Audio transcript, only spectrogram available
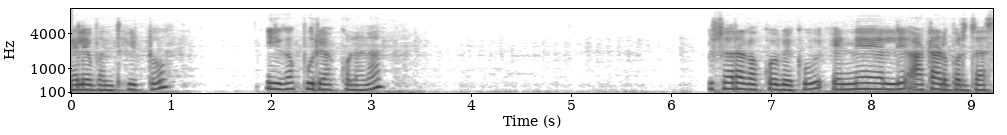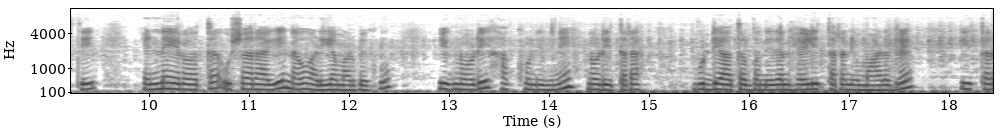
ಮೇಲೆ ಬಂತು ಹಿಟ್ಟು. ಈಗ ಪೂರಿ ಹಾಕ್ಕೊಳ್ಳೋಣ. ಹುಷಾರಾಗಿ ಹಾಕ್ಕೋಬೇಕು ಎಣ್ಣೆಯಲ್ಲಿ ಆಟ ಆಡ್ಬಾರ್ದು ಜಾಸ್ತಿ. ಎಣ್ಣೆ ಇರೋ ಹತ್ರ ಹುಷಾರಾಗಿ ನಾವು ಅಡುಗೆ ಮಾಡಬೇಕು. ಈಗ ನೋಡಿ ಹಾಕ್ಕೊಂಡಿದ್ದೀನಿ ನೋಡಿ ಈ ಥರ ಬುಡ್ಡೆ ಯಾವ ಥರ ಬಂದಿದೆ ನಾನು ಹೇಳಿದ ಥರ ನೀವು ಮಾಡಿದ್ರೆ ಈ ಥರ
